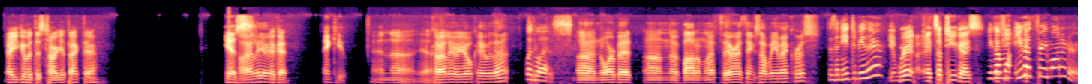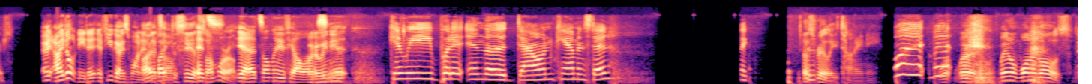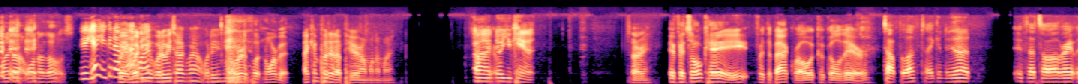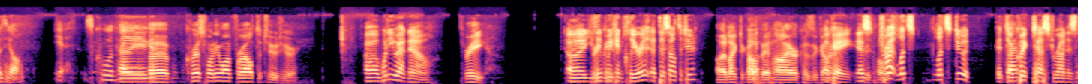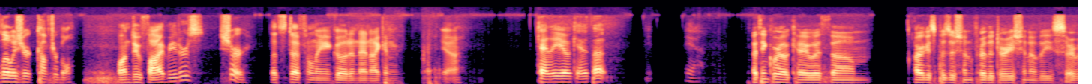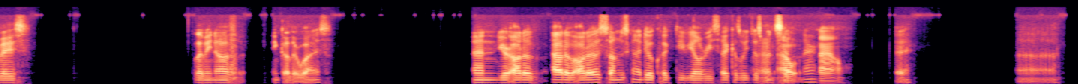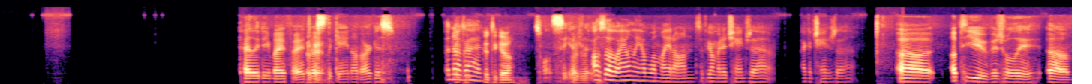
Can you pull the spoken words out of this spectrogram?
Are you good with this target back there? Yes. Kylie, are, Okay. Thank you. And uh, yeah, Kylie, are you okay with that? With what? This- Uh, Norbit on the bottom left there, I think. Is that what you meant, Chris? Does it need to be there? Yeah, we're, it's up to you guys. You got If mo- you got three monitors. I, I don't need it if you guys want it. I'd that's like all. to see it It's, somewhere up yeah, there. it's only if y'all What want to do we see need? it. Can we put it in the down cam instead? Like that's really tiny. What? But We're, we're, we don't one of those. Why not one of those? yeah, you can have Wait, that what do one. you what are we talking about? What do you need? Where to put in orbit? I can put it up here on one of mine. Uh, no, you can't. Sorry. If it's okay for the back row, it could go there. Top left, I can do that. If that's all right with y'all. yeah, it's cool with Kylie, me. Uh, Chris, what do you want for altitude here? Uh, what are you at now? Three. Uh, you Three think we can clear it at this altitude? I'd like to go a bit higher because they're going to Okay, as close. try let's let's do a, Good a quick test run as low as you're comfortable. want to do five meters. Sure. That's definitely good, and then I can, yeah. Kylie, you okay with that? Yeah. I think we're okay with um, Argus position for the duration of these surveys. Let me know if you think otherwise. And you're out of out of autos, so I'm just going to do a quick DVL reset because we've just been I'm sitting out there. now. Okay. Uh, Kylie, do you mind if I adjust Okay. the gain on Argus? Uh, no, good go to, ahead. Good to go. Just want to see Pleasure. if it, Also, I only have one light on, so if you want me to change that, I can change that. uh, up to you visually. Um,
